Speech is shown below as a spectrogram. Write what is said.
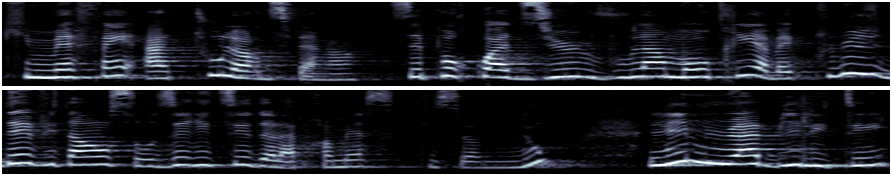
qui met fin à tous leurs différends. C'est pourquoi Dieu, voulant montrer avec plus d'évidence aux héritiers de la promesse qui sommes nous, l'immuabilité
